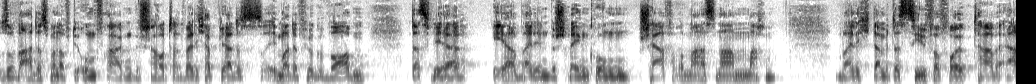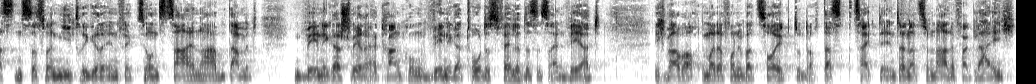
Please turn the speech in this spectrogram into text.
so war, dass man auf die Umfragen geschaut hat, weil ich habe ja das immer dafür geworben, dass wir eher bei den Beschränkungen schärfere Maßnahmen machen, weil ich damit das Ziel verfolgt habe, erstens, dass wir niedrigere Infektionszahlen haben, damit weniger schwere Erkrankungen, weniger Todesfälle, das ist ein Wert. Ich war aber auch immer davon überzeugt, und auch das zeigt der internationale Vergleich,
